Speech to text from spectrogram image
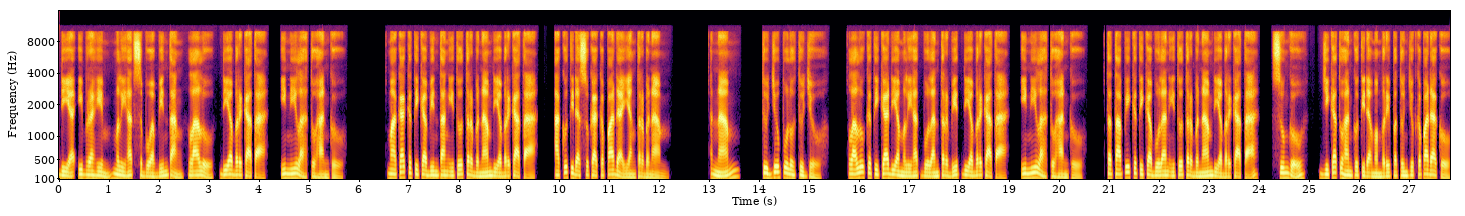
dia, Ibrahim, melihat sebuah bintang, lalu, dia berkata, Inilah Tuhanku. Maka ketika bintang itu terbenam dia berkata, Aku tidak suka kepada yang terbenam. 6. 77. Lalu ketika dia melihat bulan terbit dia berkata, Inilah Tuhanku. Tetapi ketika bulan itu terbenam dia berkata, Sungguh, jika Tuhanku tidak memberi petunjuk kepadaku,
